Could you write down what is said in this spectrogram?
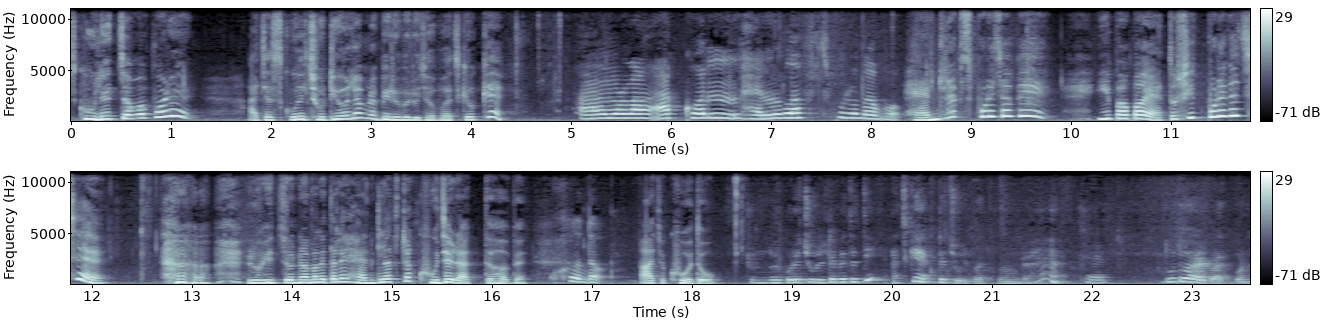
স্কুলের জামা পরে? আচ্ছা স্কুল ছুটি হলে আমরা বেরো বেরো যাব আজকে ওকে? আমরা এখন হ্যান্ড গ্লাভস পরে দেবো হ্যান্ড গ্লাভস পরে যাবে? ই বাবা এত শীত পড়ে গেছে। রোহিত জন্য আমাকে তাহলে হ্যান্ড গ্লাভসটা খুঁজে রাখতে হবে। খুদো। আচ্ছা খোদো। সুন্দর করে চুলটা বেঁধে দিই। আজকে একটা চুল বাঁধবো আমরা হ্যাঁ? দুটো আর বাঁধবো না।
